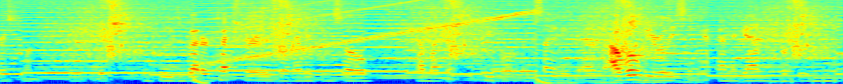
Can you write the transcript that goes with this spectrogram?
first one, which includes better textures and everything, so that might get people excited. And I will be releasing it, and again, for free.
